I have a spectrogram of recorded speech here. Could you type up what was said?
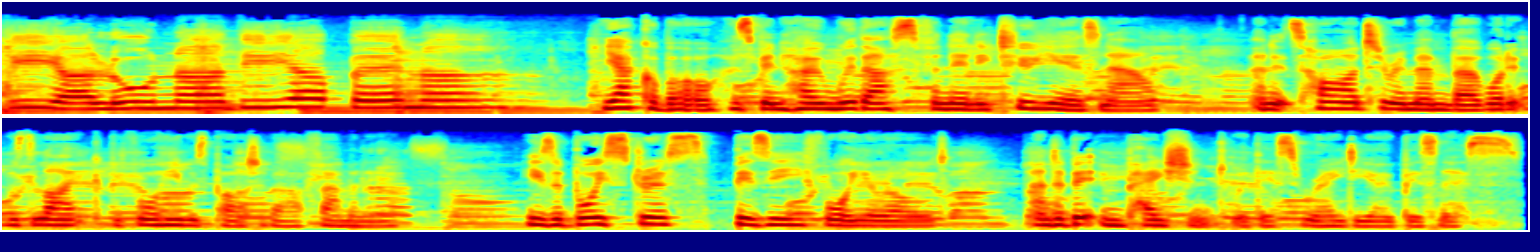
día luna, día pena. Jacobo has been home with us for nearly two years now, and it's hard to remember what it was like before he was part of our family. He's a boisterous, busy four year old and a bit impatient with this radio business.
